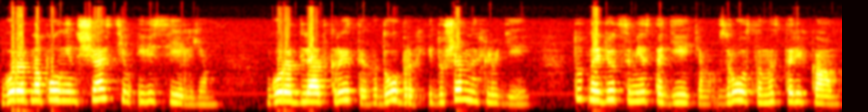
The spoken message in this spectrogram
Город наполнен счастьем и весельем. Город для открытых, добрых и душевных людей. Тут найдется место детям, взрослым и старикам.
